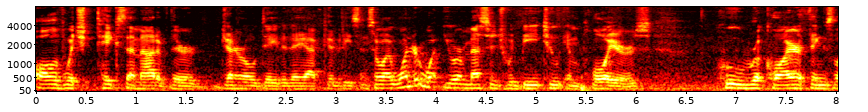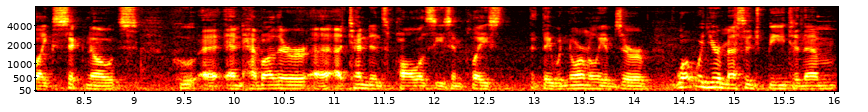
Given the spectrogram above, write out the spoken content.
all of which takes them out of their general day-to-day activities. And so I wonder what your message would be to employers who require things like sick notes, who, uh, and have other uh, attendance policies in place that they would normally observe. What would your message be to them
